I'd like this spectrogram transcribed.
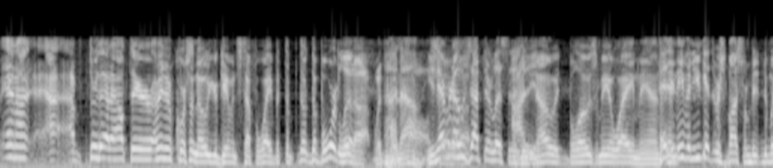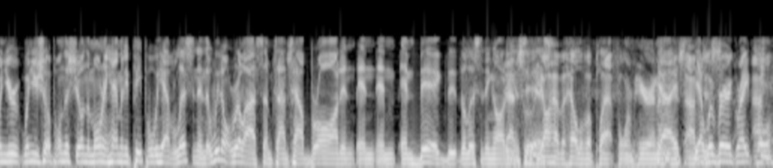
And I, I, I threw that out there. I mean, of course, I know you're giving stuff away, but the the, the board lit up with. That. I know. calls. You never So, know who's uh, out there listening. I know it blows me away, man. And, and even you get the response from when you're when you show up on the show in the morning. How many people we have listening that we don't realize sometimes how broad and and and, and big the, the listening audience Absolutely, is. y'all have a hell of a platform here, and yeah, I'm just, yeah, just- we're very grateful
